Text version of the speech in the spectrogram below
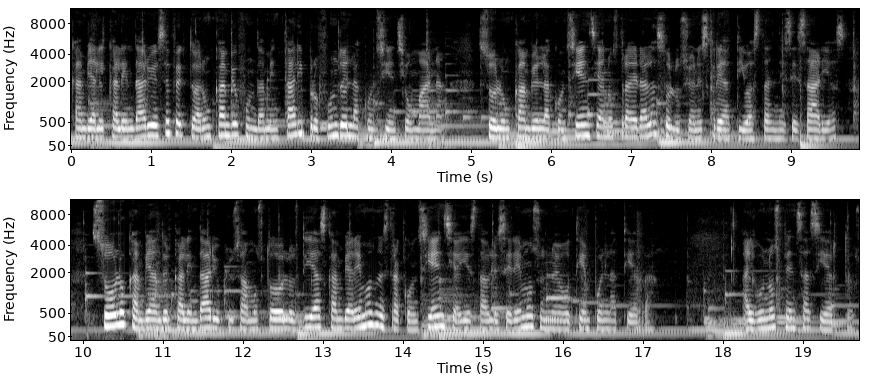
cambiar el calendario es efectuar un cambio fundamental y profundo en la conciencia humana. Solo un cambio en la conciencia nos traerá las soluciones creativas tan necesarias. Solo cambiando el calendario que usamos todos los días cambiaremos nuestra conciencia y estableceremos un nuevo tiempo en la Tierra. Algunos pensaciertos.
